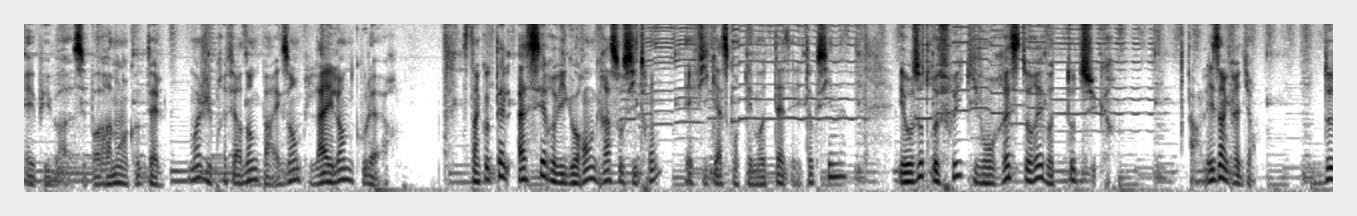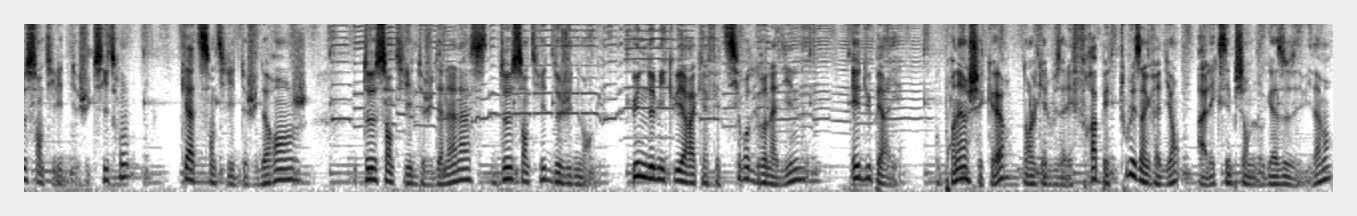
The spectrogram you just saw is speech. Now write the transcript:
Et puis, bah, c'est pas vraiment un cocktail. Moi, je préfère donc par exemple l'Island Cooler. C'est un cocktail assez revigorant grâce au citron, efficace contre les maux de tête et les toxines, et aux autres fruits qui vont restaurer votre taux de sucre. Alors, les ingrédients 2 centilitres de jus de citron, 4 centilitres de jus d'orange, 2 centilitres de jus d'ananas, 2 centilitres de jus de mangue, une demi-cuillère à café de sirop de grenadine et du Perrier. Vous prenez un shaker dans lequel vous allez frapper tous les ingrédients, à l'exception de l'eau gazeuse évidemment.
